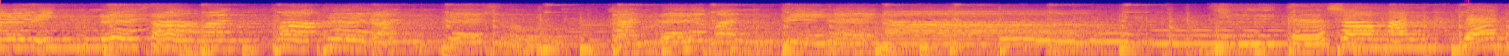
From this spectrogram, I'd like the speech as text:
නාහල් වින්ද සමන් මකරන් දේශු ගන්ධමන් පිනනා. ජීත සමන් වැද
